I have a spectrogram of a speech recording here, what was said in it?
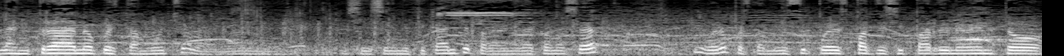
La entrada no cuesta mucho, la verdad es insignificante para venir a conocer y bueno, pues también si puedes participar de un evento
